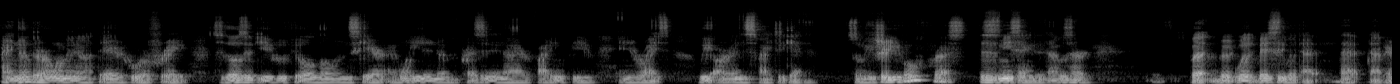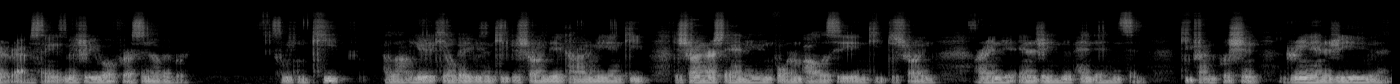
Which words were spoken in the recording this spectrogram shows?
I know there are women out there who are afraid. To those of you who feel alone and scared, I want you to know the President and I are fighting for you and your rights. We are in this fight together. So make sure you vote for us. This is me saying that that was her. But, but what, basically what that, that, that paragraph is saying is make sure you vote for us in November. So we can keep allowing you to kill babies and keep destroying the economy and keep destroying our standing in foreign policy and keep destroying our energy independence and keep trying to push in green energy that,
